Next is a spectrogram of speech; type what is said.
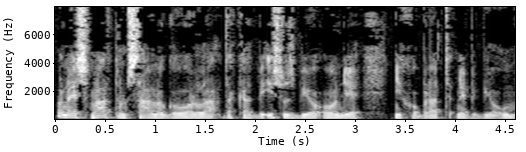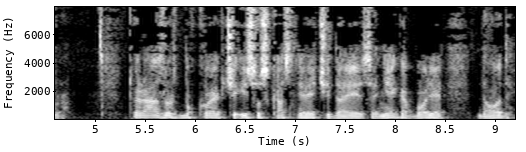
Ona je s Martom stalno govorila da kad bi Isus bio ondje, njihov brat ne bi bio umro. To je razlog zbog kojeg će Isus kasnije reći da je za njega bolje da ode.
